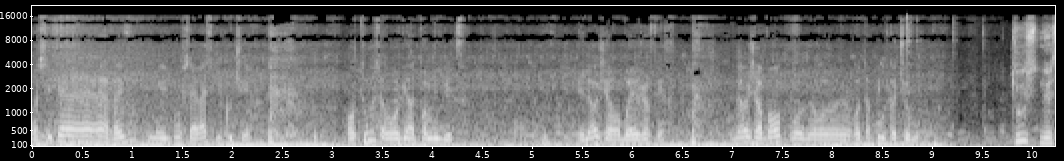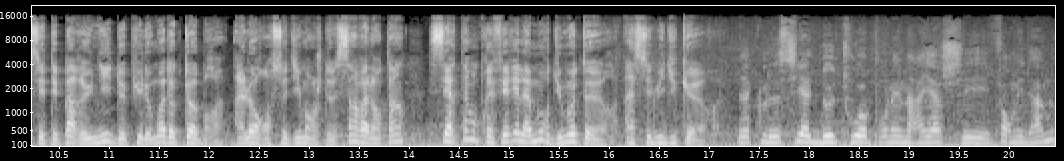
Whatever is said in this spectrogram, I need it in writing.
Bah, C'était un rêve, mais bon, ça reste qui coûte cher. en tout, ça me revient à 3000 litres. Et là, j'ai un voyage à faire. là, j'avance pour euh, retaper une voiture. Tous ne s'étaient pas réunis depuis le mois d'octobre. Alors en ce dimanche de Saint-Valentin, certains ont préféré l'amour du moteur à celui du cœur. Le ciel de toit pour les mariages, c'est formidable.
